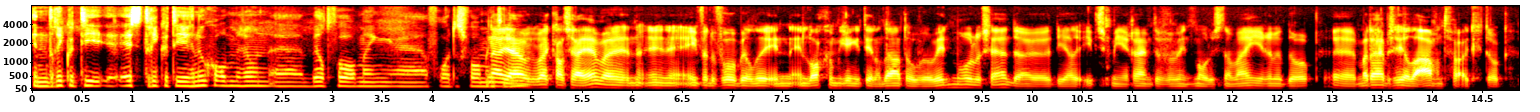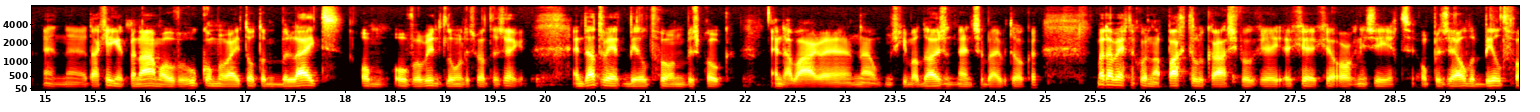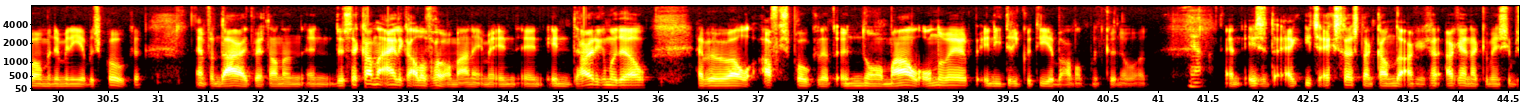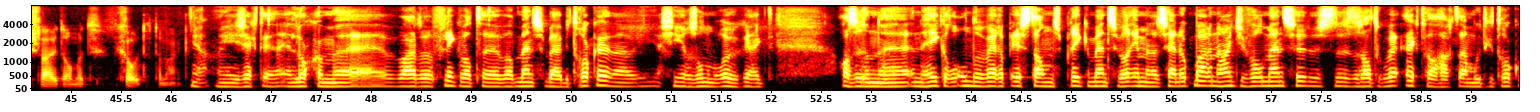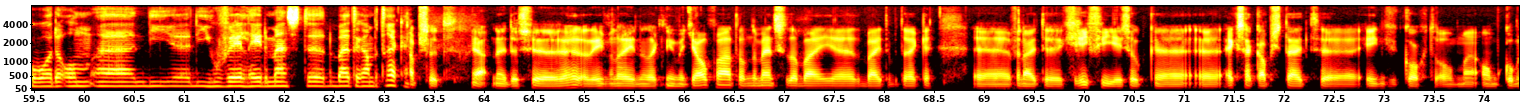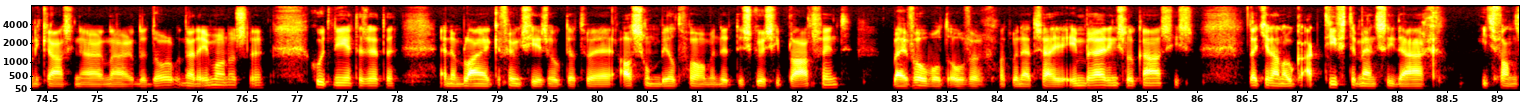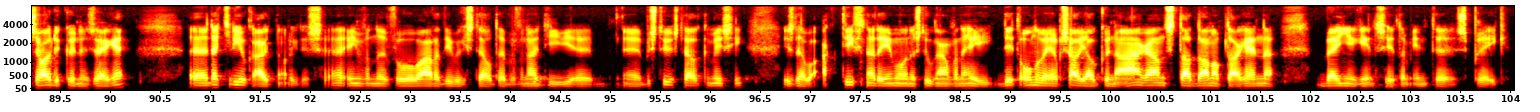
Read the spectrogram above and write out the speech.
in drie kwartier, is drie kwartier genoeg om zo'n uh, beeldvorming uh, of woordersvorming nou, te ja, doen? wat ik al zei, hè, in, in, een van de voorbeelden in, in Lochem ging het inderdaad over windmolens. Hè. Daar, die hadden iets meer ruimte voor windmolens dan wij hier in het dorp. Uh, maar daar hebben ze heel de avond voor uitgetrokken. En daar ging het met name over hoe komen wij tot een beleid om over windmolens wat te zeggen. En dat werd beeldvorming besproken. En daar waren nou, misschien wel duizend mensen bij betrokken. Maar daar werd nog gewoon een aparte locatie voor ge ge georganiseerd. Op eenzelfde beeldvormende manier besproken. En van daaruit werd dan een. een dus dat kan eigenlijk alle vormen aannemen. In, in, in het huidige model hebben we wel afgesproken dat een normaal onderwerp in die drie kwartier behandeld moet kunnen worden. Ja. En is het iets extra's, dan kan de agendacommissie besluiten om het groter te maken. Ja, je zegt in Lochem uh, waren er flink wat, uh, wat mensen bij betrokken. Nou, als je hier zonder bruggen kijkt, als er een, een hekel onderwerp is, dan spreken mensen wel in. Maar dat zijn ook maar een handjevol mensen. Dus er zal toch echt wel hard aan moeten getrokken worden om uh, die, uh, die hoeveelheden mensen erbij te gaan betrekken. Absoluut. Ja, nee, dus een van de redenen dat ik nu met jou praat, om de mensen daarbij erbij te betrekken. vanuit de Griffie is ook extra capaciteit ingekocht om, om communicatie naar, naar, de, naar de inwoners goed neer te zetten. En een belangrijke functie is ook dat we als zo'n beeldvormende discussie plaatsvindt bijvoorbeeld over wat we net zeiden, inbreidingslocaties. Dat je dan ook actief de mensen die daar iets van zouden kunnen zeggen, uh, dat je die ook uitnodigt. Dus uh, een van de voorwaarden die we gesteld hebben vanuit die uh, bestuurstelcommissie, is dat we actief naar de inwoners toe gaan van hey, dit onderwerp zou jou kunnen aangaan, staat dan op de agenda, ben je geïnteresseerd om in te spreken.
